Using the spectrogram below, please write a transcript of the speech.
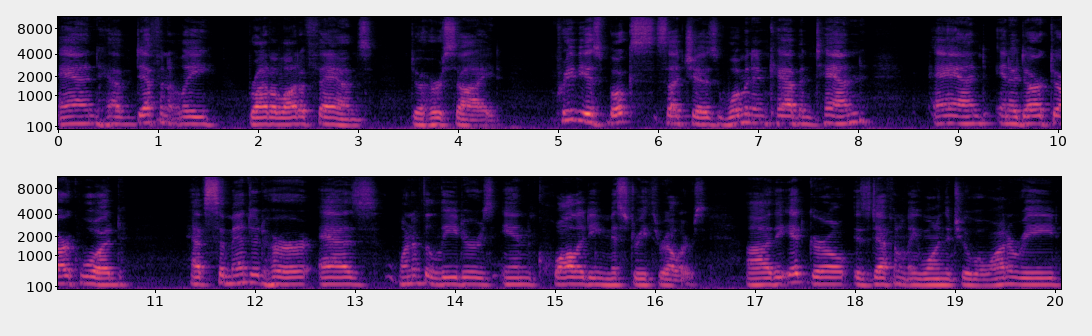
and have definitely brought a lot of fans to her side. Previous books such as Woman in Cabin 10 and In a Dark Dark Wood have cemented her as one of the leaders in quality mystery thrillers. Uh, the It Girl is definitely one that you will want to read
